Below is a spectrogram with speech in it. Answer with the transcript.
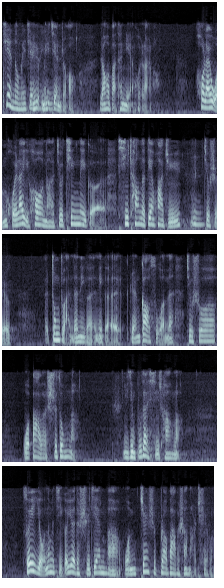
见都没见，没没见着，然后把他撵回来了。后来我们回来以后呢，就听那个西昌的电话局，嗯，就是中转的那个那个人告诉我们，就说我爸爸失踪了。已经不在西昌了，所以有那么几个月的时间吧，我们真是不知道爸爸上哪儿去了。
